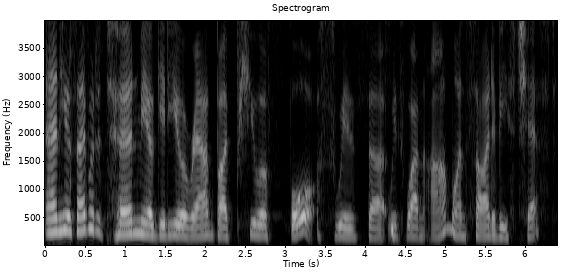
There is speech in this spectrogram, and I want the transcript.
And he was able to turn Myogiryu around by pure force with uh, with one arm, one side of his chest.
